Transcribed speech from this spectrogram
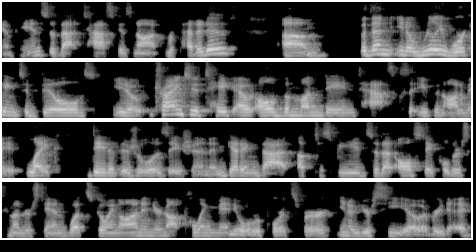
campaigns, so that task is not repetitive. Um, but then you know really working to build, you know, trying to take out all of the mundane tasks that you can automate, like data visualization and getting that up to speed so that all stakeholders can understand what's going on and you're not pulling manual reports for you know your ceo every day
